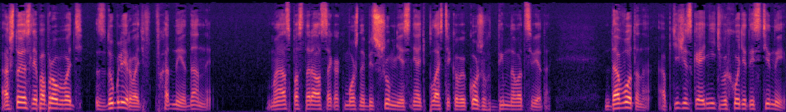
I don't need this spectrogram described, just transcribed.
А что если попробовать сдублировать входные данные? Маас постарался как можно бесшумнее снять пластиковый кожух дымного цвета. Да вот она, оптическая нить выходит из стены,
